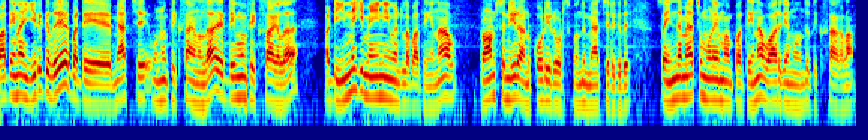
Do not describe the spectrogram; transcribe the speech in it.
பார்த்தீங்கன்னா இருக்குது. பட்டு மேட்ச்சு ஒன்றும் ஃபிக்ஸ் ஆகலை. டீமும் ஃபிக்ஸ் ஆகலை. பட் இன்றைக்கி மெயின் ஈவெண்ட்டில் பார்த்தீங்கன்னா ப்ரான்சன் ரீட் அண்ட் கோடி ரோட்ஸுக்கு வந்து மேட்ச் இருக்குது. ஸோ இந்த மேட்ச் மூலயமா பார்த்தீங்கன்னா வார் கேம் வந்து ஃபிக்ஸ் ஆகலாம்.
